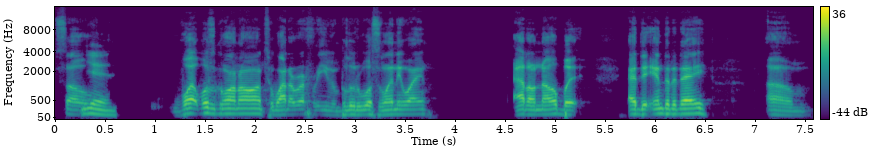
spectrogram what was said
So Yeah. what was going on to why the referee even blew the whistle anyway. I don't know, but at the end of the day, um,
